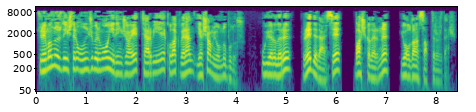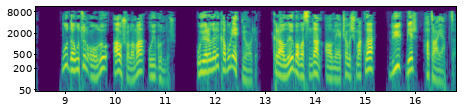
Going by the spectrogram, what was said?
Süleyman'ın özdeyişleri 10. bölüm 17. ayet terbiyeye kulak veren yaşam yolunu bulur. Uyarıları reddederse başkalarını yoldan saptırır der. Bu Davut'un oğlu Avşolam'a uygundur. Uyarıları kabul etmiyordu. Krallığı babasından almaya çalışmakla büyük bir hata yaptı.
